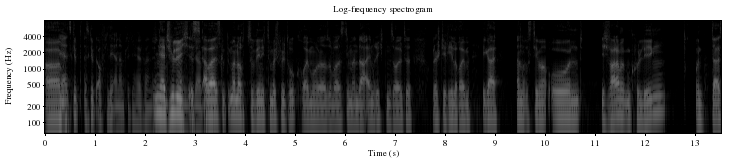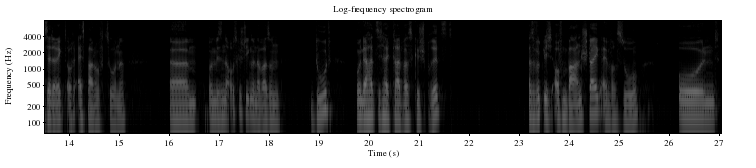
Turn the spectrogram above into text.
Ähm, ja, es gibt, es gibt auch viele ehrenamtliche Helfer. in der Natürlich, sagen, ist, aber es gibt immer noch zu wenig zum Beispiel Druckräume oder sowas, die man da einrichten sollte. Oder sterile Räume. Egal, anderes Thema. Und ich war da mit einem Kollegen und da ist ja direkt auch S-Bahnhof Zoo, ne? Ähm, und wir sind da ausgestiegen und da war so ein Dude und der hat sich halt gerade was gespritzt. Also wirklich auf dem Bahnsteig, einfach so. Und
